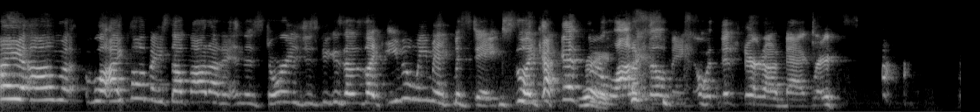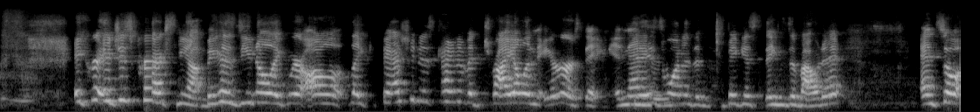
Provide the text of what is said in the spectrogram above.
I um well I called myself out on it in the stories just because I was like even we make mistakes like I got through Right. a lot of filming with this shirt on backwards. It, it just cracks me up because you know like we're all like fashion is kind of a trial and error thing and that is Mhm. one of the biggest things about it and so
